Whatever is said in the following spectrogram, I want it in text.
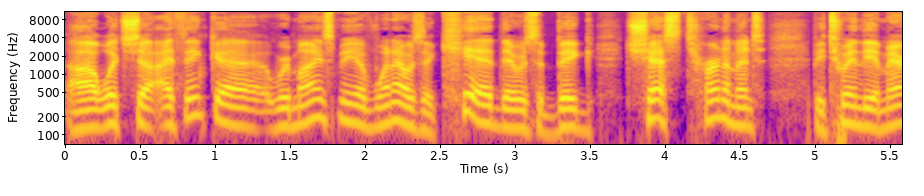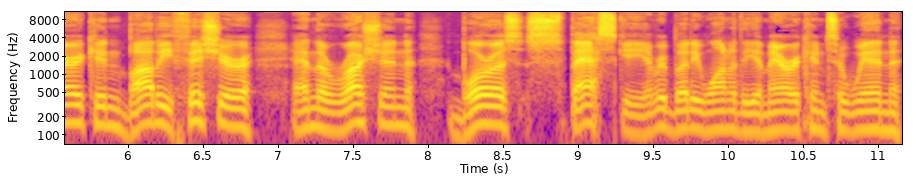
uh, which uh, I think uh, reminds me of when I was a kid. There was a big chess tournament between the American Bobby Fischer and the Russian Boris Spassky. Everybody wanted the American to win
